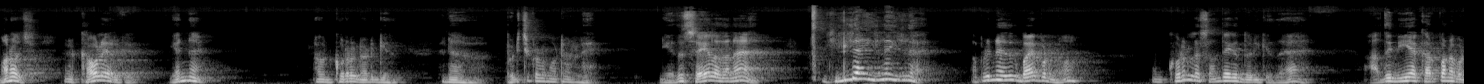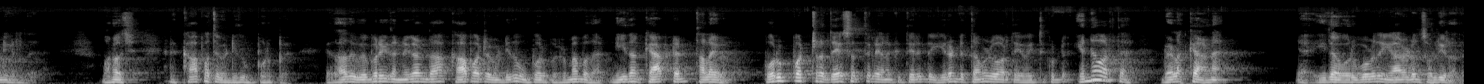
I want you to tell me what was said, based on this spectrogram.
மனோஜ் எனக்கு கவலையாக இருக்குது என்ன? அவன் குரல் நடுங்கியது. என்ன பிடிச்சுக்கொள்ள மாட்டார்களே நீ எதுவும் செய்யலை தானே? இல்லை இல்லை இல்லை. அப்படின்னு எதுக்கு பயப்படணும்? உன் குரலில் சந்தேகம் துணிக்குதே. அது நீயே கற்பனை பண்ணிக்கிறது. மனோஜ் எனக்கு காப்பாற்ற வேண்டியது உன் பொறுப்பு. ஏதாவது விபரீதம் நிகழ்ந்தால் காப்பாற்ற வேண்டியது உன் பொறுப்பு. ரிமெம்பர் தான் நீ தான் கேப்டன் தலைவன். பொறுப்பற்ற தேசத்தில் எனக்கு தெரிந்த இரண்டு தமிழ் வார்த்தையை வைத்துக்கொண்டு என்ன வார்த்தை? விளக்கான. இதை ஒரு பொழுதும் யாரிடம் சொல்லிடாத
